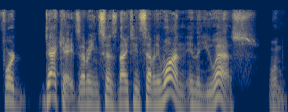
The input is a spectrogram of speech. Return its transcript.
for decades. I mean since 1971 in the US when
